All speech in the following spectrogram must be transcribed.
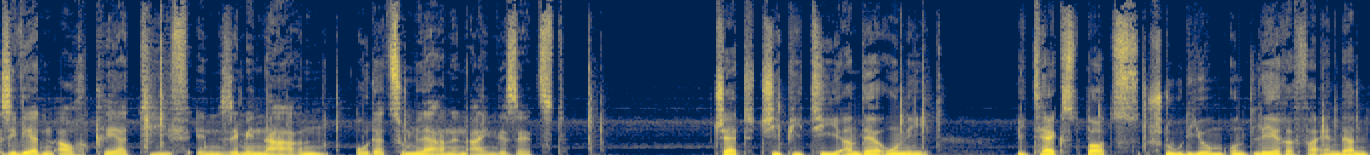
sie werden auch kreativ in Seminaren oder zum Lernen eingesetzt. ChatGPT an der Uni. Wie Textbots Studium und Lehre verändern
